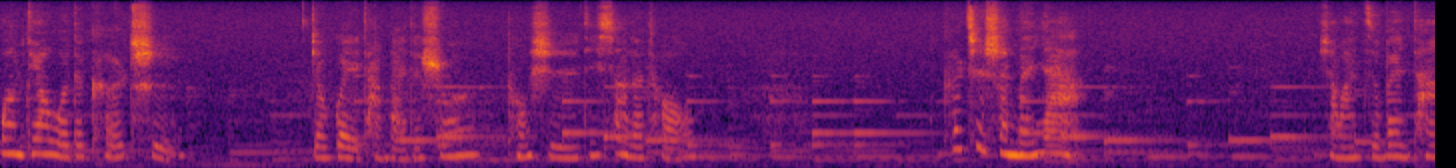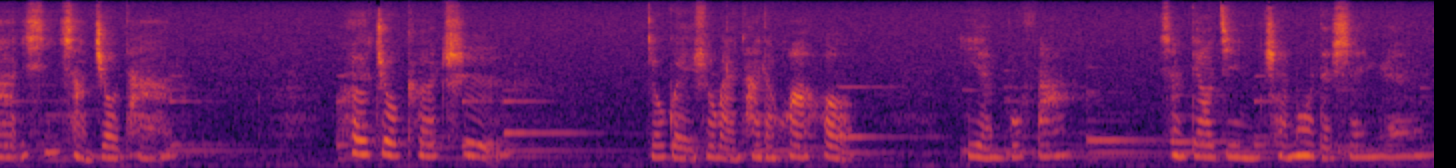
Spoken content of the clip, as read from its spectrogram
忘掉我的可耻。酒鬼坦白的说，同时低下了头。可耻什么呀？小王子问他，一心想救他。喝酒可耻。酒鬼说完他的话后，一言不发，像掉进沉默的深渊。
